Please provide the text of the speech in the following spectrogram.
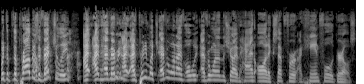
But the, the problem is, eventually, I, I've have every, I, I've pretty much everyone I've always, everyone on the show I've had on except for a handful of girls.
